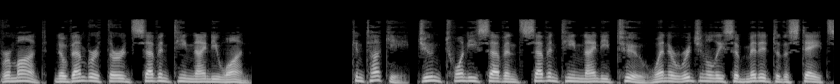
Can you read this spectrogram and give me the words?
Vermont, November 3, 1791 Kentucky, June 27, 1792 When originally submitted to the states,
